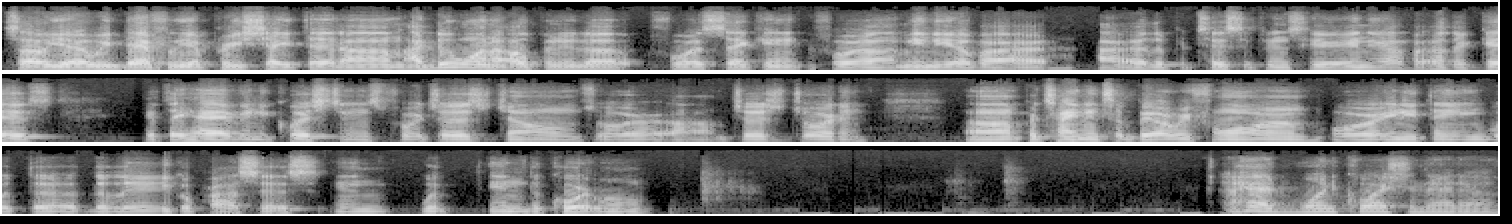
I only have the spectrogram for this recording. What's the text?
So yeah, we definitely appreciate that. Um, I do want to open it up for a second for um, any of our our other participants here, any of our other guests if they have any questions for Judge Jones or um, Judge Jordan um, pertaining to bail reform or anything with the, the legal process in within the courtroom. I had one question that uh,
